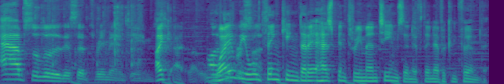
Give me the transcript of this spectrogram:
Absolutely, they said three man teams. I, I- why are we all thinking that it has been three man teams then if they never confirmed it?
